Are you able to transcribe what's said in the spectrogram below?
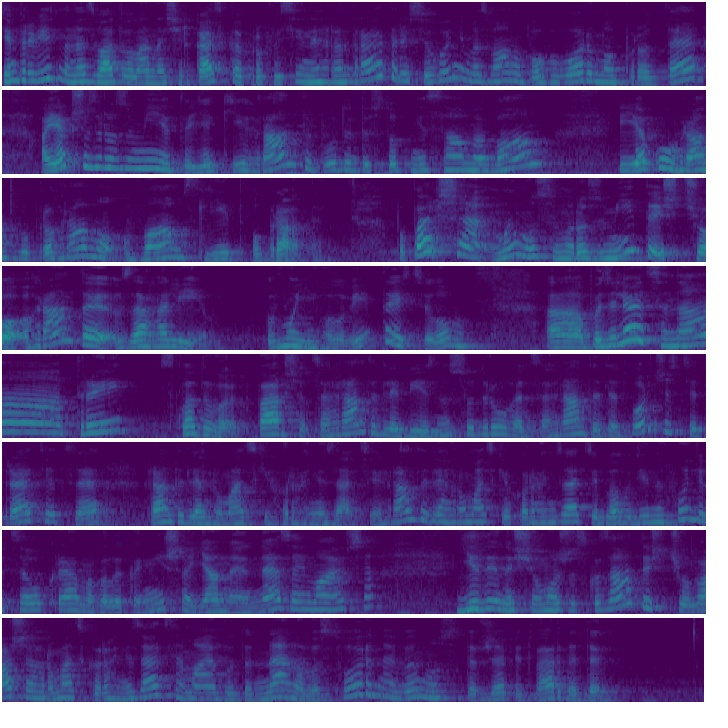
Всім привіт! Мене звати Олена Черкаська, професійний грантрайтер. І сьогодні ми з вами поговоримо про те, а як же зрозуміти, які гранти будуть доступні саме вам, і яку грантову програму вам слід обрати. По-перше, ми мусимо розуміти, що гранти взагалі в моїй голові та й в цілому поділяються на три складових: перше це гранти для бізнесу, друге це гранти для творчості, третє це гранти для громадських організацій. Гранти для громадських організацій, благодійних фондів це окрема велика ніша. Я не, не займаюся. Єдине, що можу сказати, що ваша громадська організація має бути не новостворена, ви мусите вже підтвердити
